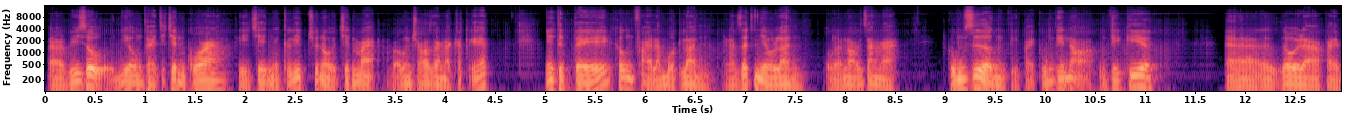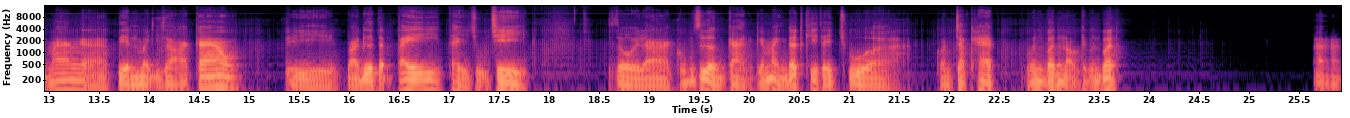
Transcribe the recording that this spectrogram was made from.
À, ví dụ như ông thầy Thích trần Quang thì trên những clip trôi nổi trên mạng và ông cho rằng là cắt ghép. Nhưng thực tế không phải là một lần, là rất nhiều lần. Ông đã nói rằng là cúng dường thì phải cúng thế nọ, cúng thế kia. À, rồi là phải mang à, tiền mệnh giá cao thì và đưa tận tay thầy trụ trì rồi là cúng dường cả những cái mảnh đất khi thấy chùa còn chặt hẹp vân vân nọ cái vân vân. À,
